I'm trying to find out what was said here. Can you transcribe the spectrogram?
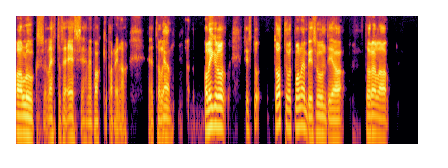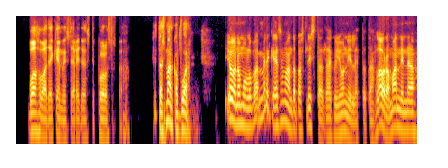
aluksi Lehtosen Essi hänen pakkiparinaan. Että oli, Joo. oli kyllä, siis tu, tuottivat molempia suuntia todella vahvaa tekemistä erityisesti puolustuspäähän. Sitten olisi Markon vuoro. Joo, no mulla on melkein samantapaista listaa tää kuin Jonille. Tota, Laura Manninen on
